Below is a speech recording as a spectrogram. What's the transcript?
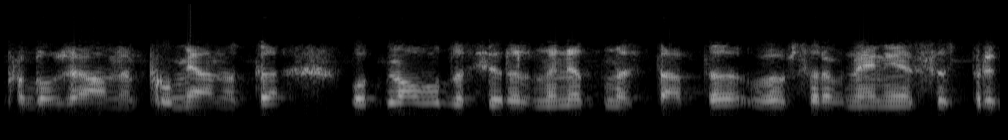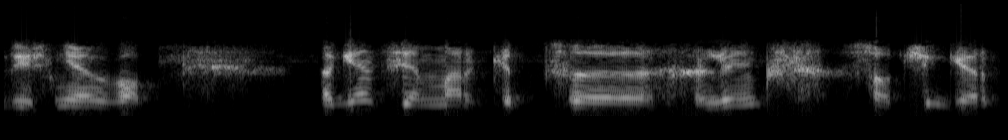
Продължаваме промяната отново да си разменят местата в сравнение с предишния вод. Агенция Market Links сочи ГЕРБ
